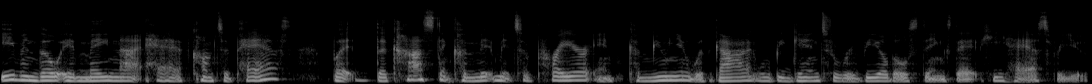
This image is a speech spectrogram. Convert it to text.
even though it may not have come to pass but the constant commitment to prayer and communion with God will begin to reveal those things that He has for you.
